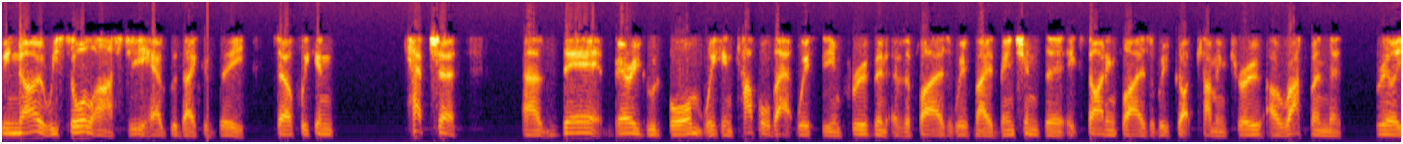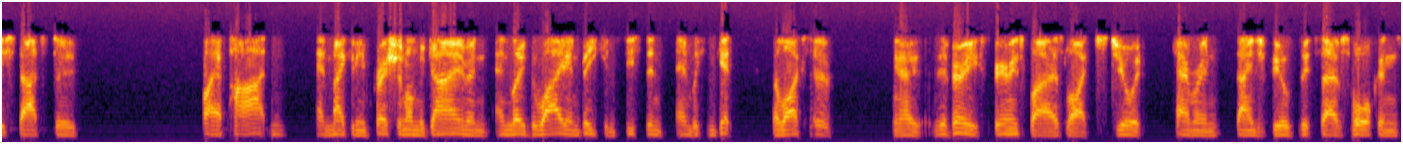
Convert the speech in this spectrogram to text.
we know, we saw last year how good they could be. So if we can capture uh, their very good form, we can couple that with the improvement of the players that we've made mention, the exciting players that we've got coming through, a ruckman that really starts to play a part and, and make an impression on the game and, and lead the way and be consistent, and we can get the likes of You know, they're very experienced players like Stewart, Cameron, Dangerfield, Blicavs, Hawkins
